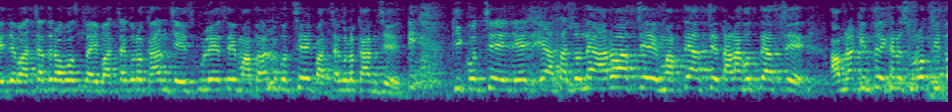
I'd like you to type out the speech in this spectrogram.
এই যে বাচ্চাদের অবস্থা, এই বাচ্চাগুলো কাঁদছে, স্কুলে এসে মাতামি করছে, এই বাচ্চাগুলো কাঁদছে। কি করছে? এই আসার জন্য আরও আসছে, মারতে আসছে, তাড়া করতে আসছে। আমরা কিন্তু এখানে সুরক্ষিত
